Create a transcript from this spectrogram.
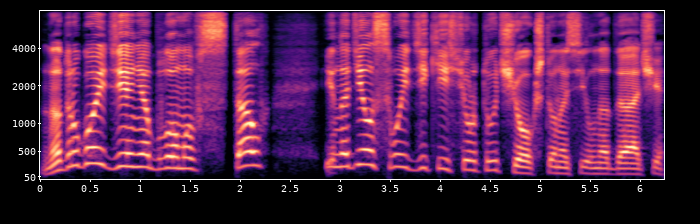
На другой день Обломов встал и надел свой дикий сюртучок, что носил на даче.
